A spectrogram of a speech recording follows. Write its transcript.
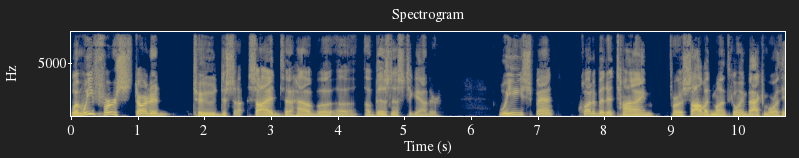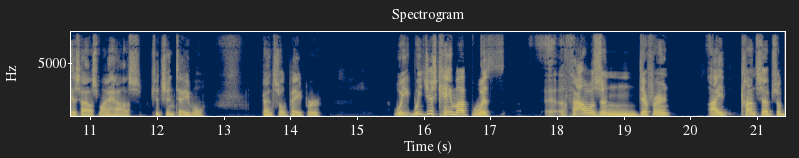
When we first started to decide to have a, a, a business together, we spent quite a bit of time for a solid month going back and forth his house, my house, kitchen table, pencil, paper. We we just came up with a thousand different I concepts of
